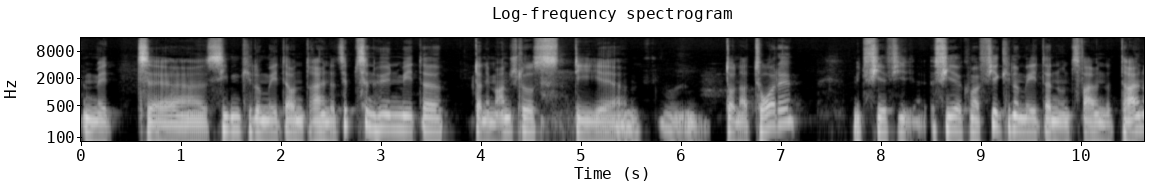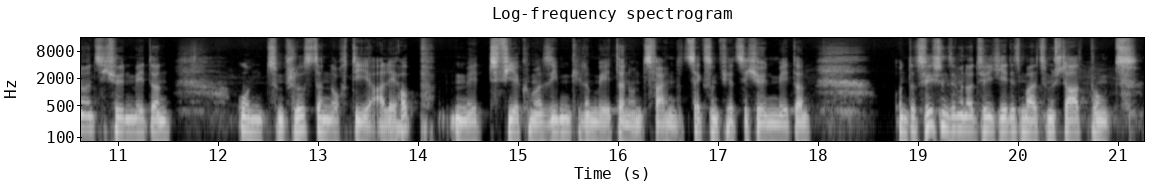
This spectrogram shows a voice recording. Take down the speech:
mit äh, 7 Kilometer und 317 Höhenmeter. Dann im Anschluss die äh, Donatore mit 4,4 Kilometern und 293 Höhenmetern. Und zum Schluss dann noch die Ale Hopp mit 4,7 Kilometern und 246 Höhenmetern. Und dazwischen sind wir natürlich jedes Mal zum Startpunkt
